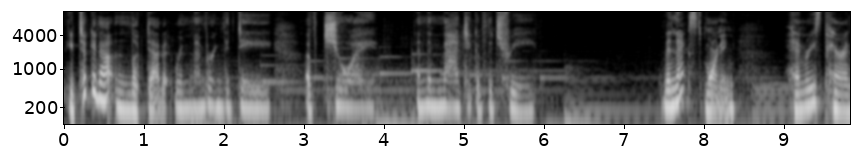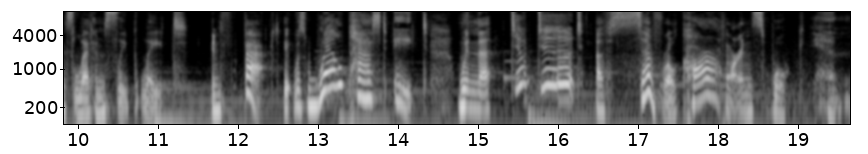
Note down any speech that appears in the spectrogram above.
He took it out and looked at it, remembering the day of joy and the magic of the tree. The next morning, Henry's parents let him sleep late. In fact, it was well past eight when the toot toot of several car horns woke him.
